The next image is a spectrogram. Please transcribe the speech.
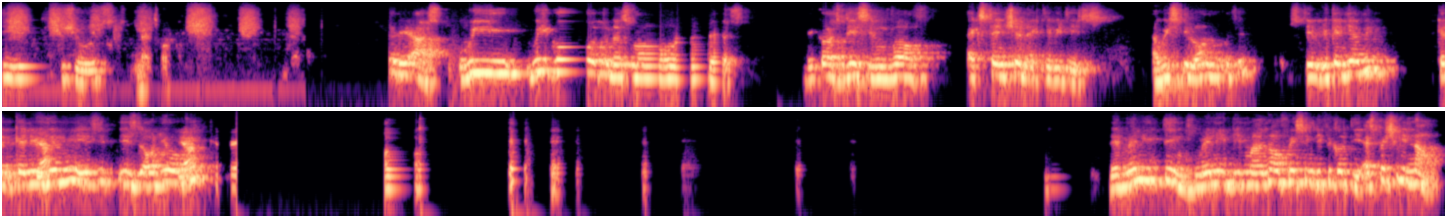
issues, they ask, we, we go to the smallholders because this involves extension activities. Are we still on with it? Still, you can hear me? Can, can you yeah. hear me? Is, it, is the audio okay? Yeah. There are many things, many demand now facing difficulty, especially now.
